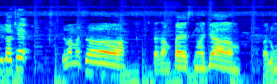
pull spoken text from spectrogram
Alhamdulillah cik. Dalam masa tak sampai setengah jam, Pak Long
